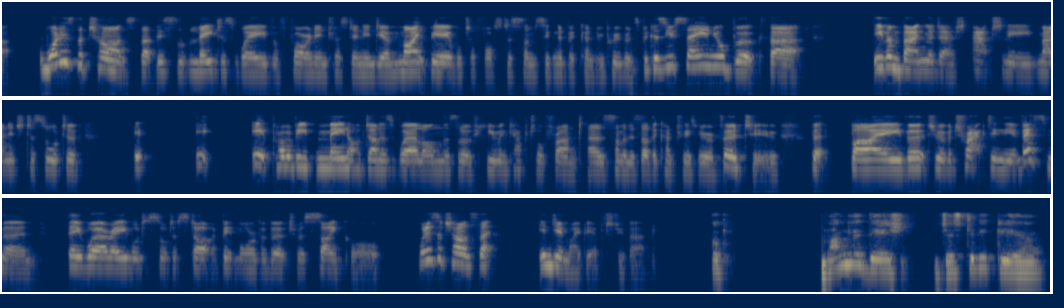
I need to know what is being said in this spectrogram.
uh, what is the chance that this latest wave of foreign interest in India might be able to foster some significant improvements? Because you say in your book that even Bangladesh actually managed to sort of it probably may not have done as well on the sort of human capital front as some of these other countries we referred to, but by virtue of attracting the investment, they were able to sort of start a bit more of a virtuous cycle. What is the chance that India might be able to do that? Okay. Bangladesh, just to be clear,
